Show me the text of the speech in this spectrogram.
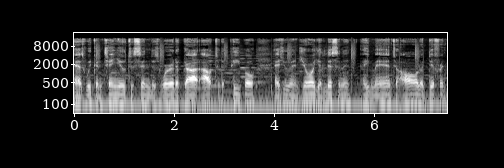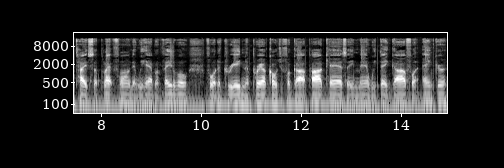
as we continue to send this word of God out to the people. As you enjoy your listening, amen, to all the different types of platform that we have available for the Creating a Prayer Culture for God podcast. Amen. We thank God for Anchor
